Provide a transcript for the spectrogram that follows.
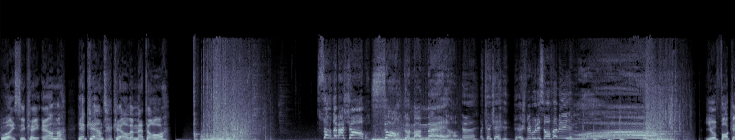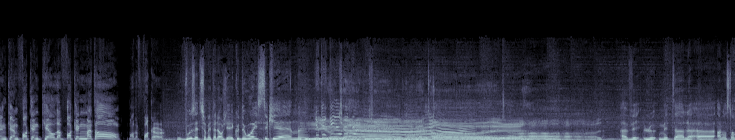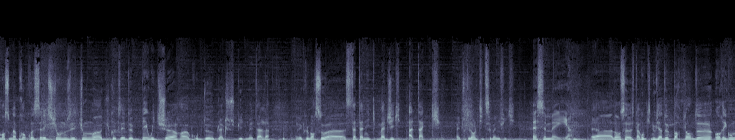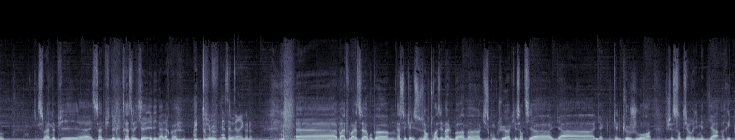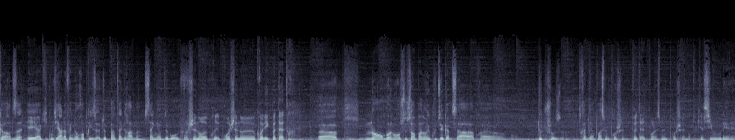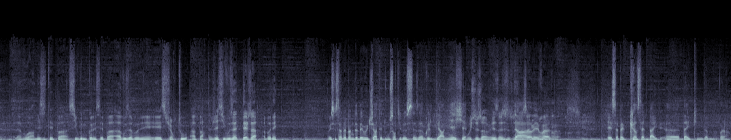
YCKM. You can't kill the metal. Sors de ma chambre Sors de ma mère Euh, ok, ok, je vais vous laisser en famille You fucking can fucking kill the fucking metal, motherfucker. Vous êtes sur Métallurgie à l'écoute de YCKM. Avait le métal. Euh, à l'instant, un morceau de ma propre sélection. Nous étions euh, du côté de Bewitcher, euh, groupe de Black Speed Metal, avec le morceau euh, Satanic Magic Attack. Ouais, tout est dans le titre, c'est magnifique. SMA. Euh, c'est un groupe qui nous vient de Portland, euh, Oregon. Ils sont là depuis, euh, ils sont là depuis 2013, tandis qu'Eline a l'air quoi à tout. C'était rigolo. Euh, bref, voilà, c'est un groupe euh, assez quali, c'est leur troisième album euh, qui se conclut, qui est sorti il, y a, il y a quelques jours chez Century Media Records et qui contient à la fois une reprise de Pentagram, Sign of the Wolf. Prochaine, prochaine chronique peut-être? Euh, pff, non, bah non, c'est sympa d'en écouter comme ça. Après, euh, bon. d'autres choses très bien pour la semaine prochaine. Peut-être pour la semaine prochaine. En tout cas, si vous voulez la voir, n'hésitez pas, si vous ne connaissez pas, à vous abonner et surtout à partager si vous êtes déjà abonné. Oui, c'est ça. L'album de Bewitched est donc sorti le 16 avril dernier. Oui, c'est ça, oui, ça, ça, Non, ça, mais hein. voilà. Et il s'appelle Cursed by euh, Kingdom. Voilà.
